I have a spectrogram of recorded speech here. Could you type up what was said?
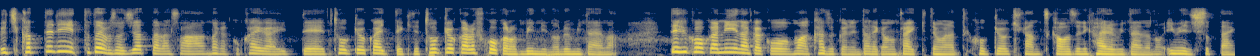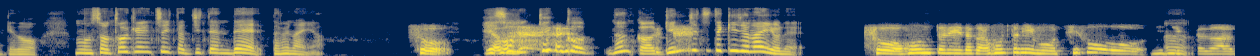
うち勝手に例えばそっちだったらさなんかこう海外行って東京帰ってきて東京から福岡の便に乗るみたいな。で福岡になんかこうまあ家族に誰か迎え来てもらって公共機関使わずに帰るみたいなのをイメージしとったんやけどもうその東京に着いた時点でダメなんや。そう。い。やそれ結構なんか現実的じゃないよねそう、本当に、だから本当にもう地方に実家が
